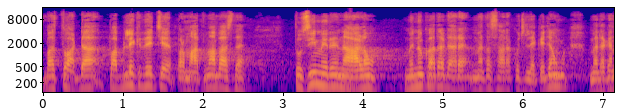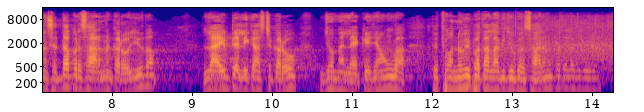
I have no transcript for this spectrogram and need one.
ਬਸ ਤੁਹਾਡਾ ਪਬਲਿਕ ਦੇ ਚ ਪ੍ਰਮਾਤਮਾ ਵਸਦਾ ਤੁਸੀਂ ਮੇਰੇ ਨਾਲ ਹੋ। ਮੈਨੂੰ ਕਾਹਦਾ ਡਰ ਹੈ? ਮੈਂ ਤਾਂ ਸਾਰਾ ਕੁਝ ਲੈ ਕੇ ਜਾਊਂਗਾ। ਮੈਂ ਤਾਂ ਕਹਿੰਦਾ, ਸਿੱਧਾ ਪ੍ਰਸਾਰਣ ਕਰੋ ਜੀ ਉਹਦਾ। ਲਾਈਵ ਟੈਲੀਕਾਸਟ ਕਰੋ। ਜੋ ਮੈਂ ਲੈ ਕੇ ਜਾਊਂਗਾ, ਤੇ ਤੁਹਾਨੂੰ ਵੀ ਪਤਾ ਲੱਗ ਜਾਊਗਾ, ਸਾਰਿਆਂ ਨੂੰ ਪਤਾ ਲੱਗ ਜਾਊਗਾ।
